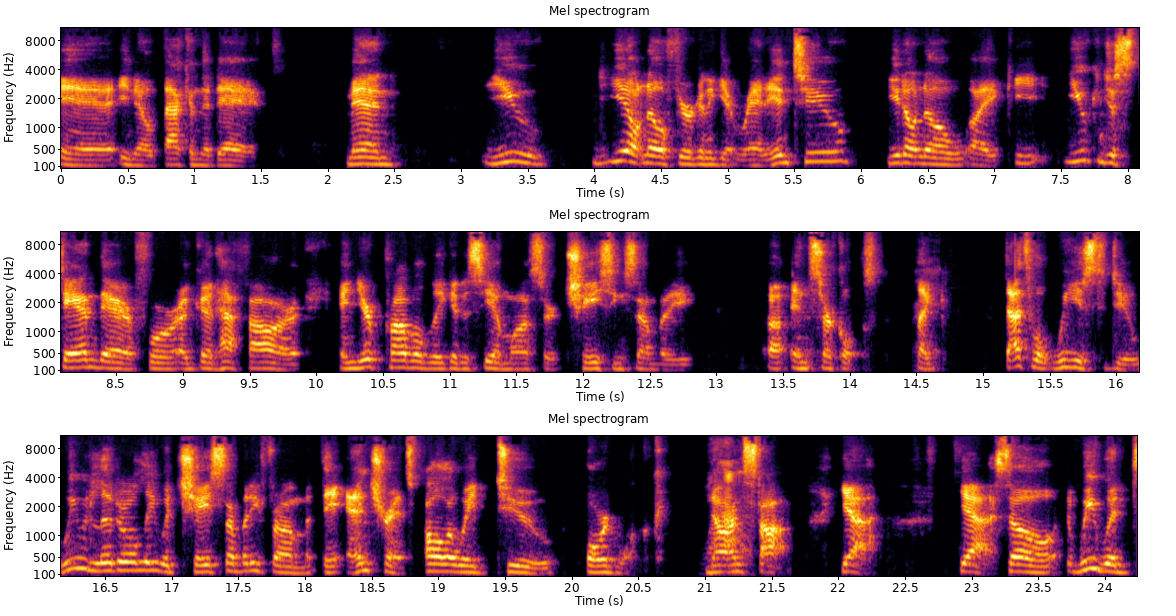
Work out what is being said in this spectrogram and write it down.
uh, you know back in the day. Man you you don't know if you're going to get ran into. You don't know like you, you can just stand there for a good half hour and you're probably going to see a monster chasing somebody uh, in circles. Right. like that's what we used to do. We would literally would chase somebody from the entrance all the way to boardwalk Wow. nonstop. Yeah. Yeah so we would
